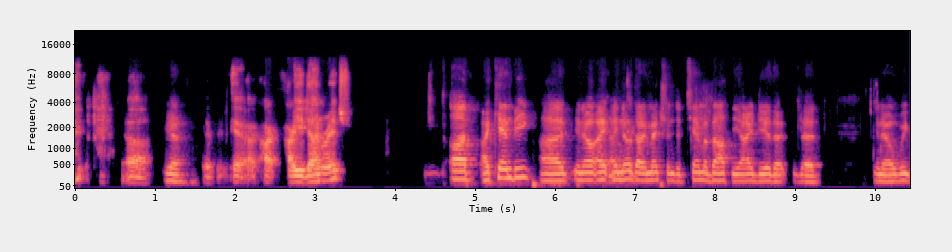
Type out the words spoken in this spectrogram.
uh, yeah. If, yeah. Are, are you done, Rich? Uh, I can be. Uh, you know, I, I, know that I mentioned to Tim about the idea that that you know we.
